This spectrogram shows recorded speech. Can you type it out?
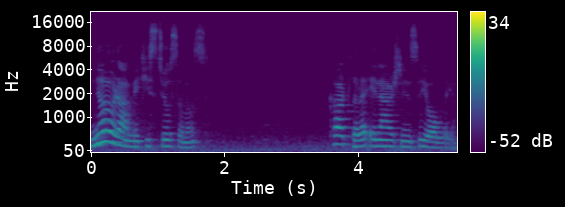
Ne öğrenmek istiyorsanız kartlara enerjinizi yollayın.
